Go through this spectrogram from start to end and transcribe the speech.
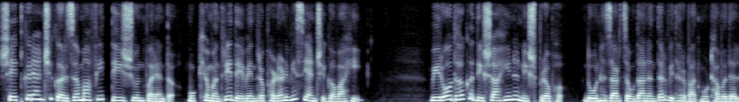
शेतकऱ्यांची कर्जमाफी तीस जूनपर्यंत. मुख्यमंत्री देवेंद्र फडणवीस यांची गवाही. विरोधक दिशाहीन निष्प्रभ. दोन हजार चौदा नंतर विदर्भात मोठा बदल.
